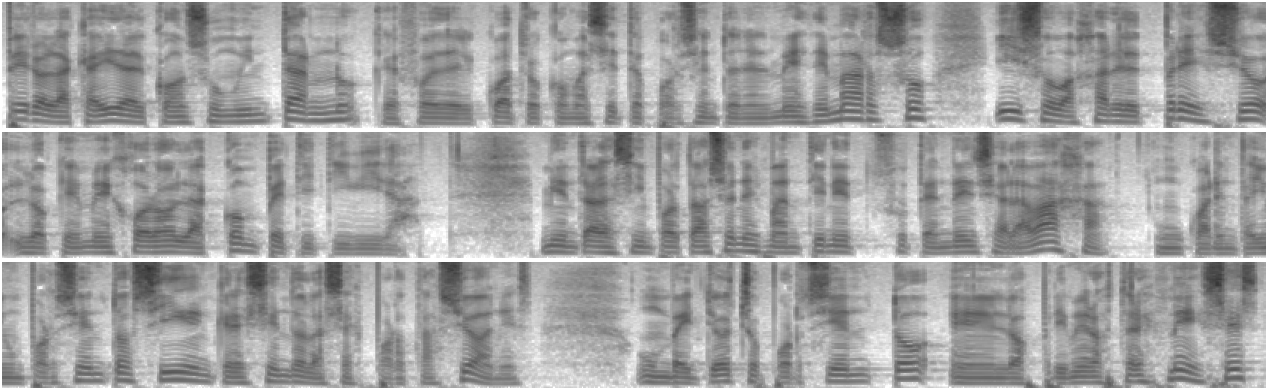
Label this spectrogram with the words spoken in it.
Pero la caída del consumo interno, que fue del 4,7% en el mes de marzo, hizo bajar el precio, lo que mejoró la competitividad. Mientras las importaciones mantienen su tendencia a la baja, un 41%, siguen creciendo las exportaciones, un 28% en los primeros tres meses,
